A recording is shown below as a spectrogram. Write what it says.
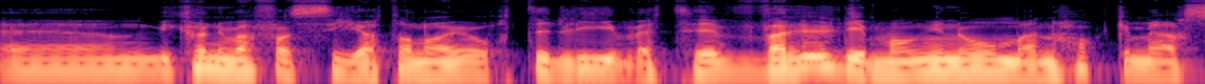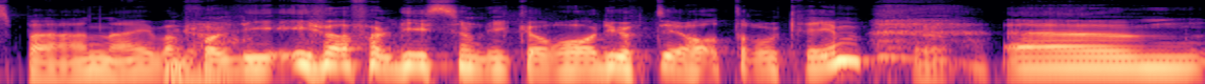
Uh, vi kan i hvert fall si at han har gjort livet til veldig mange nordmenn hakket mer spennende. I hvert, fall ja. de, I hvert fall de som liker radioteater og krim. Ja. Uh,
